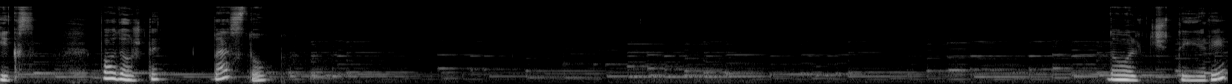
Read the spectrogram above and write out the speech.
Х подовжити без 100. Ноль чотири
